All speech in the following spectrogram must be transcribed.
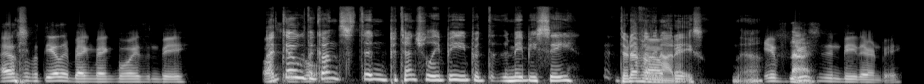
I also put the other Bang Bang Boys in B. I'd go with the Guns Gunston potentially B, but th- maybe C. They're definitely No, not B. A's. No. If No. Juice is in B, they're in B.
